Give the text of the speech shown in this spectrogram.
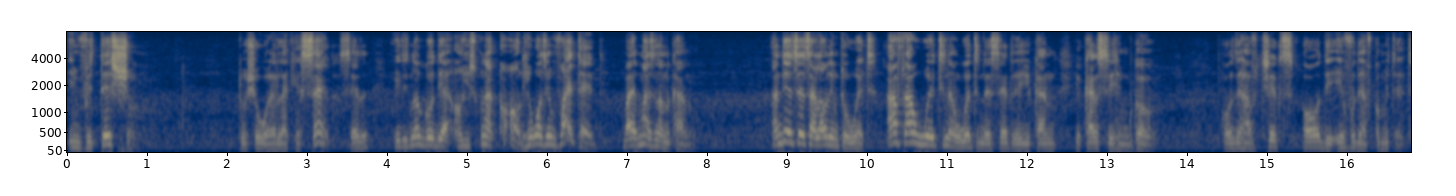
invitation to Sowore, like he said, said he did not go there on his own accord. He was invited by Mazen Kanu. And they says allowed him to wait. After waiting and waiting, they said you can you can't see him go. Because they have checked all the evil they have committed.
